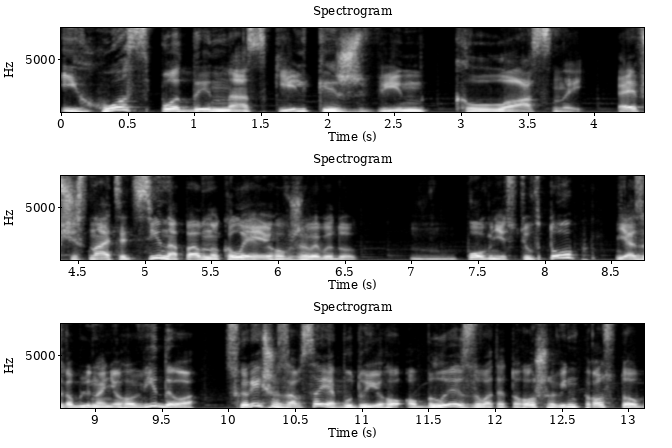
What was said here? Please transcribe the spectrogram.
І господи, наскільки ж він класний. F-16C, напевно, коли я його вже виведу повністю в топ, я зроблю на нього відео. Скоріше за все, я буду його облизувати, того що він просто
